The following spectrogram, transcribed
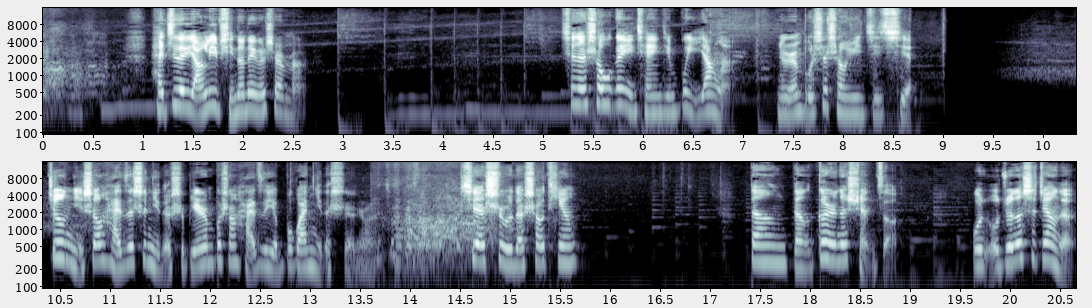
还记得杨丽萍的那个事儿吗？现在社会跟以前已经不一样了，女人不是生育机器。就你生孩子是你的事，别人不生孩子也不关你的事，是吧？谢谢世如的收听。等等，个人的选择，我我觉得是这样的。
